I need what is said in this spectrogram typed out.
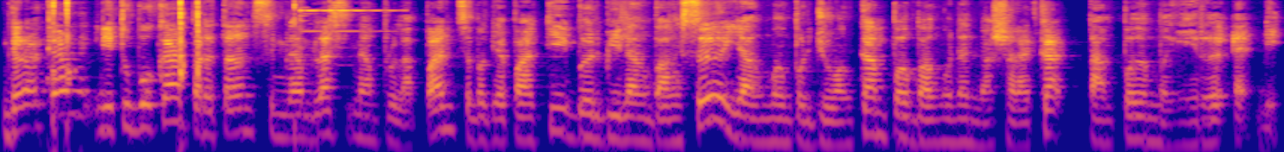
Gerakan ditubuhkan pada tahun 1968 sebagai parti berbilang bangsa yang memperjuangkan pembangunan masyarakat tanpa mengira etnik.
